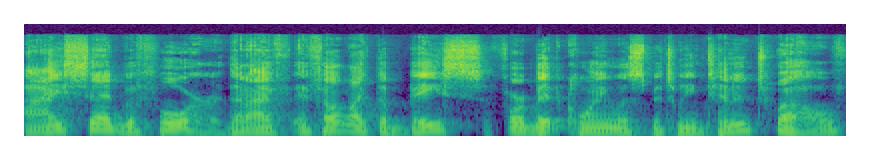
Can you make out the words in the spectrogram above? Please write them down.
I said before that I it felt like the base for Bitcoin was between 10 and 12.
